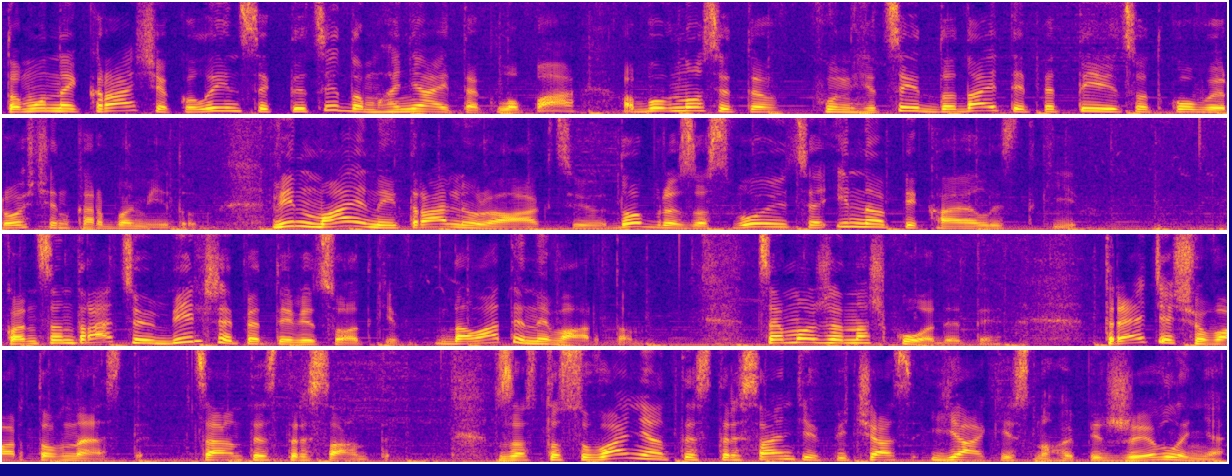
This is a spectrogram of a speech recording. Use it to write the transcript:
Тому найкраще, коли інсектицидом ганяйте клопа або вносите фунгіцид, додайте 5% розчин карбаміду. Він має нейтральну реакцію, добре засвоюється і не опікає листків. Концентрацію більше 5% давати не варто. Це може нашкодити. Третє, що варто внести, це антистресанти. Застосування антистресантів під час якісного підживлення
